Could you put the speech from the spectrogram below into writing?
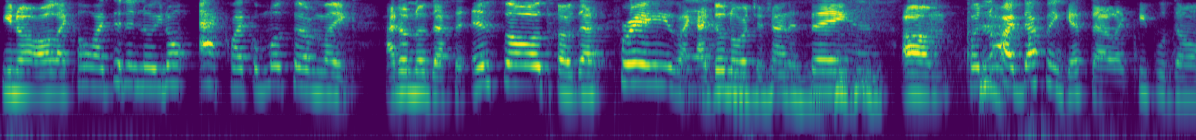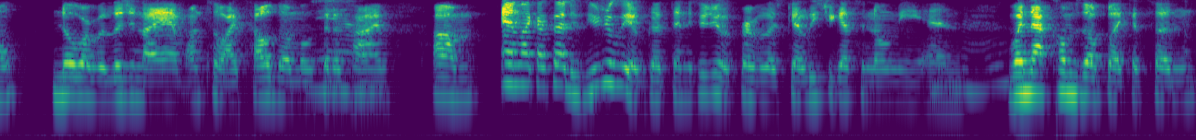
You know, or like, oh, I didn't know you don't act like a Muslim. Like, I don't know if that's an insult or that's praise. Like, I don't know what you're trying to say. Um, but no, I definitely get that. Like, people don't know what religion I am until I tell them most of the time. Um, and like I said, it's usually a good thing. It's usually a privilege. At least you get to know me, and Mhm. when that comes up, like it's a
